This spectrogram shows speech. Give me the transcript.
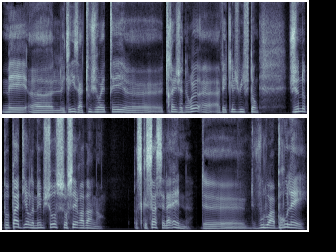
Mais euh, l'Église a toujours été euh, très généreux euh, avec les Juifs. Donc, je ne peux pas dire la même chose sur ces rabbins-là. Parce que ça, c'est la haine. De, vouloir brûler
